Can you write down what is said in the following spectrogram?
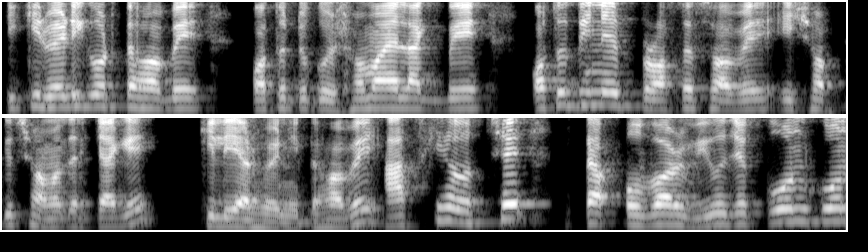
কি কি রেডি করতে হবে, কতটুকু সময় লাগবে, কতদিনের প্রসেস হবে, এই সব কিছু আমাদেরকে আগে ক্লিয়ার হয়ে নিতে হবে। আজকে হচ্ছে একটা ওভারভিউ যে কোন কোন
